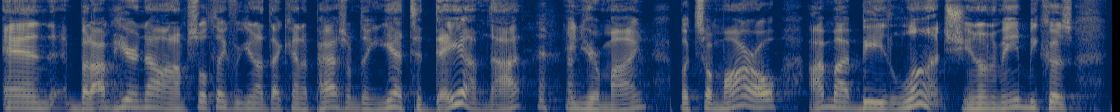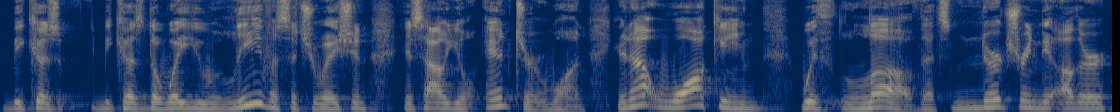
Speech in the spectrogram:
And but I'm here now, and I'm so thankful you're not that kind of pastor. I'm thinking, yeah, today I'm not in your mind, but tomorrow I might be lunch. You know what I mean? Because because because the way you leave a situation is how you'll enter one. You're not walking with love that's nurturing the other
